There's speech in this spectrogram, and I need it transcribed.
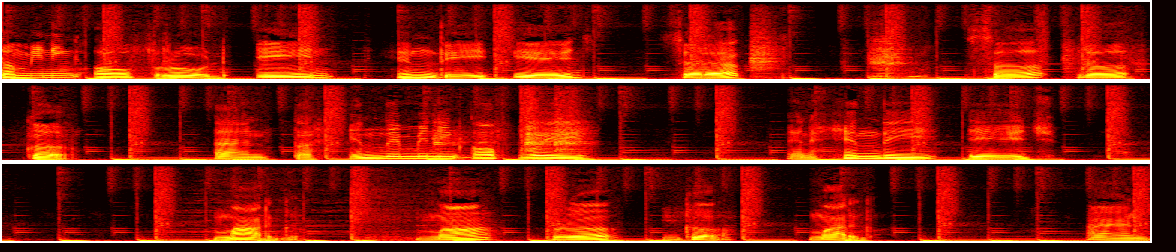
The meaning of road in Hindi is sadak, sarak, and the Hindi meaning of way in Hindi is marg, marg, marg, and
